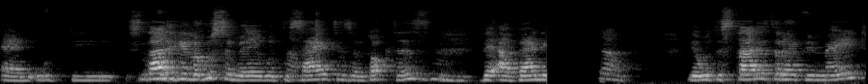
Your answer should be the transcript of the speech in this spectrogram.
And with the study with the ah. scientists and doctors, they are banning. no. Yeah, with the studies that have been made,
